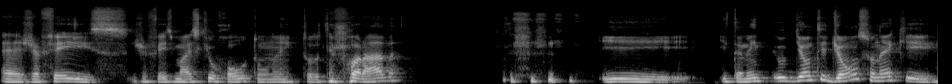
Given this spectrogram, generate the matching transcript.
É, já fez, já fez mais que o Holton, né, em toda temporada. e, e também o Deontay Johnson, né, que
